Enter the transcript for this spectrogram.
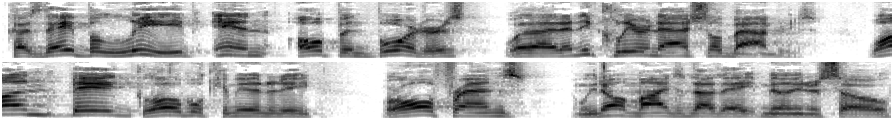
because they believe in open borders without any clear national boundaries. One big global community. We're all friends, and we don't mind another 8 million or so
